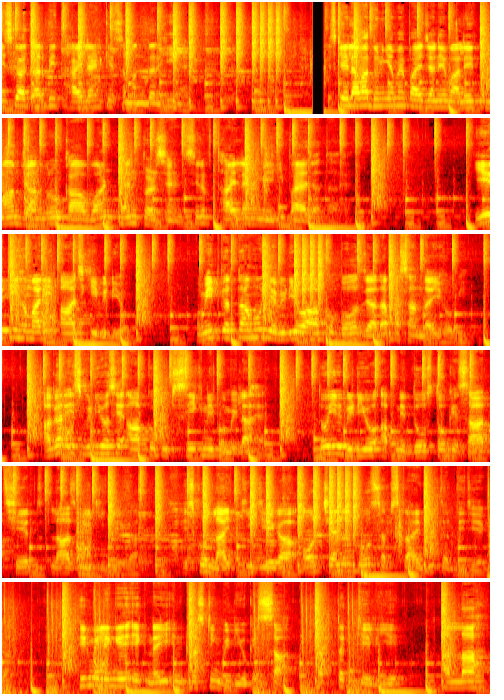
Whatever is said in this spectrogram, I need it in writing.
इसका घर भी थाईलैंड के समंदर ही है। इसके अलावा दुनिया में पाए जाने वाले तमाम जानवरों का वन टेन परसेंट सिर्फ़ थाईलैंड में ही पाया जाता है। ये थी हमारी आज की वीडियो। उम्मीद करता हूँ ये वीडियो आपको बहुत ज़्यादा पसंद आई होगी। अगर इस वीडियो से आपको कुछ सीखने को मिला है तो ये वीडियो अपने दोस्तों के साथ शेयर लाजमी कीजिएगा। इसको लाइक कीजिएगा और चैनल को सब्सक्राइब भी कर दीजिएगा। फिर मिलेंगे एक नई इंटरेस्टिंग वीडियो के साथ। तब तक के लिए अल्लाह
